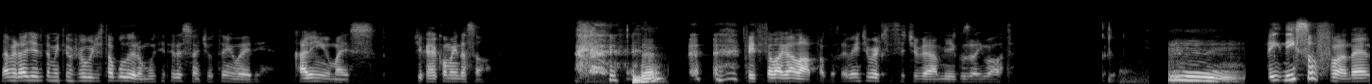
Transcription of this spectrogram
Na verdade, ele também tem um jogo de tabuleiro muito interessante. Eu tenho ele. Carinho, mas fica a recomendação. Né? Feito pela Galápagos. É bem divertido se tiver amigos aí em volta. Hum, Nem, nem sou fã, né?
